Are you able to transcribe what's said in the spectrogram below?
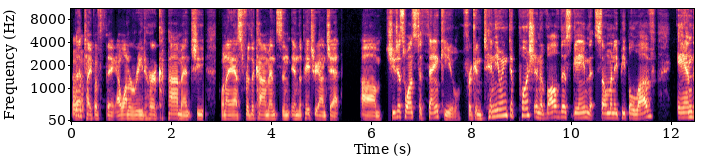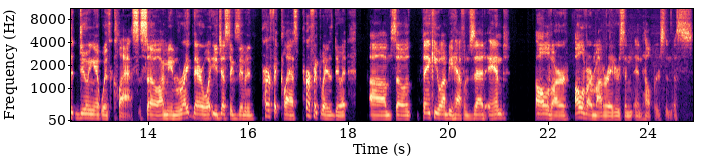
that type of thing. I want to read her comment. She when I asked for the comments in in the Patreon chat. Um, she just wants to thank you for continuing to push and evolve this game that so many people love and doing it with class. So, I mean, right there, what you just exhibited, perfect class, perfect way to do it. Um, so, thank you on behalf of Zed and all of our all of our moderators and, and helpers in this.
